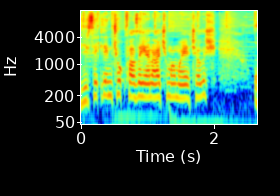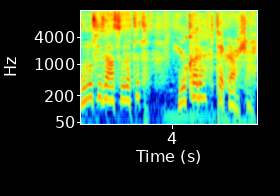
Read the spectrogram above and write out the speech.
Dirseklerini çok fazla yana açmamaya çalış. Omuz hizasında tut. Yukarı tekrar aşağıya.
